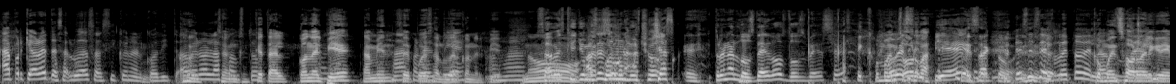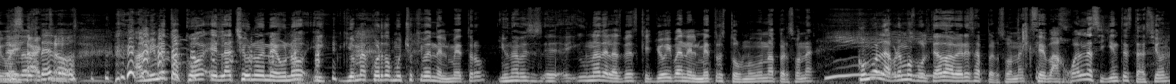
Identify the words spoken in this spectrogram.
Ah, porque ahora te saludas así con el codito. A ver, hola, Fausto. ¿Qué tal? Con el pie, también Ajá, se puede saludar pie. con el pie. No. ¿Sabes que yo me acuerdo una mucho? chas- eh, truenas los dedos dos veces. Como en Zorba. el pie, exacto. Ese es el reto de Como las- en el griego, de los exacto. dedos. A mí me tocó el H1N1 y yo me acuerdo mucho que iba en el metro y una vez, eh, una de las veces que yo iba en el metro estornudó una persona. ¿Cómo la habremos volteado a ver esa persona que se bajó en la siguiente estación?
